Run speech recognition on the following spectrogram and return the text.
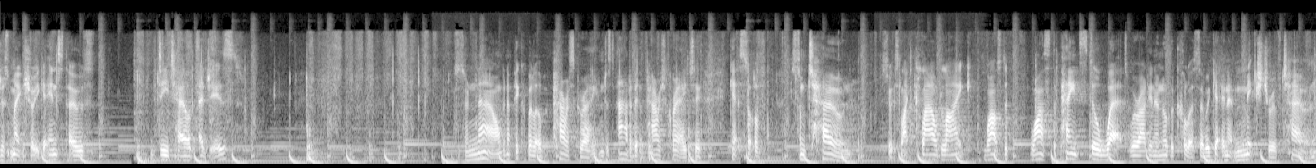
just make sure you get into those detailed edges. So now I'm going to pick up a little bit of Paris grey and just add a bit of Paris grey to get sort of some tone. So it's like cloud-like. Whilst the, whilst the paint's still wet, we're adding another colour, so we're getting a mixture of tone.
